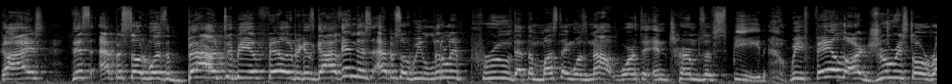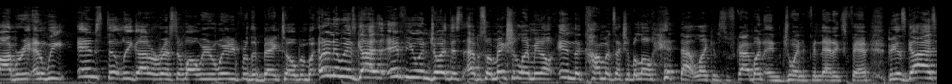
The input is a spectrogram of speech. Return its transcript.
Guys, this episode was bound to be a failure because guys, in this episode, we literally proved that the Mustang was not worth it in terms of speed. We failed our jewelry store robbery and we instantly got arrested while we were waiting for the bank to open. But anyways, guys, if you enjoyed this episode, make sure to let me know in the comment section below. Hit that like and subscribe button and join the Fanatics fam because guys,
